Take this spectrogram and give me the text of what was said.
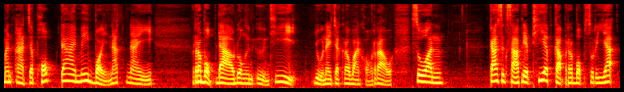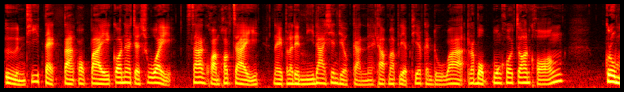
มันอาจจะพบได้ไม่บ่อยนักในระบบดาวดวงอื่น ๆ ที่อยู่ในจักรวาลของเรา ส่วนการศึกษาเปรียบเทียบกับระบบสุริยะอื่นที่แตกต่างออกไปก็น่าจะช่วยสร้างความเข้าใจในประเด็นนี้ได้เช่นเดียวกันนะครับ มาเปรียบเทียบกันดูว่าระบบวงโคจรของกลุ่ม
